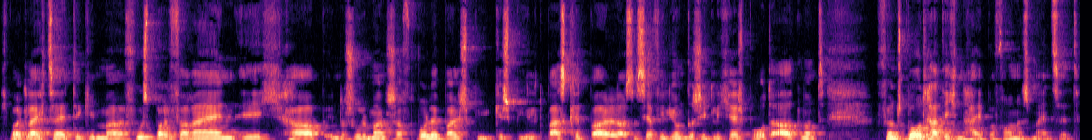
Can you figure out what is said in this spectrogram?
Ich war gleichzeitig im äh, Fußballverein. Ich habe in der Schulmannschaft Volleyball gespielt, Basketball, also sehr viele unterschiedliche Sportarten. Und für den Sport hatte ich ein High-Performance-Mindset.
